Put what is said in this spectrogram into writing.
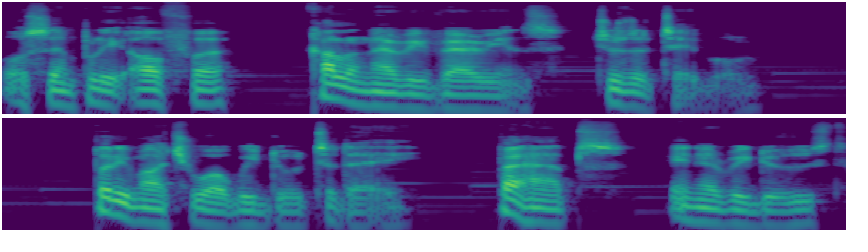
or simply offer culinary variants to the table. Pretty much what we do today, perhaps in a reduced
